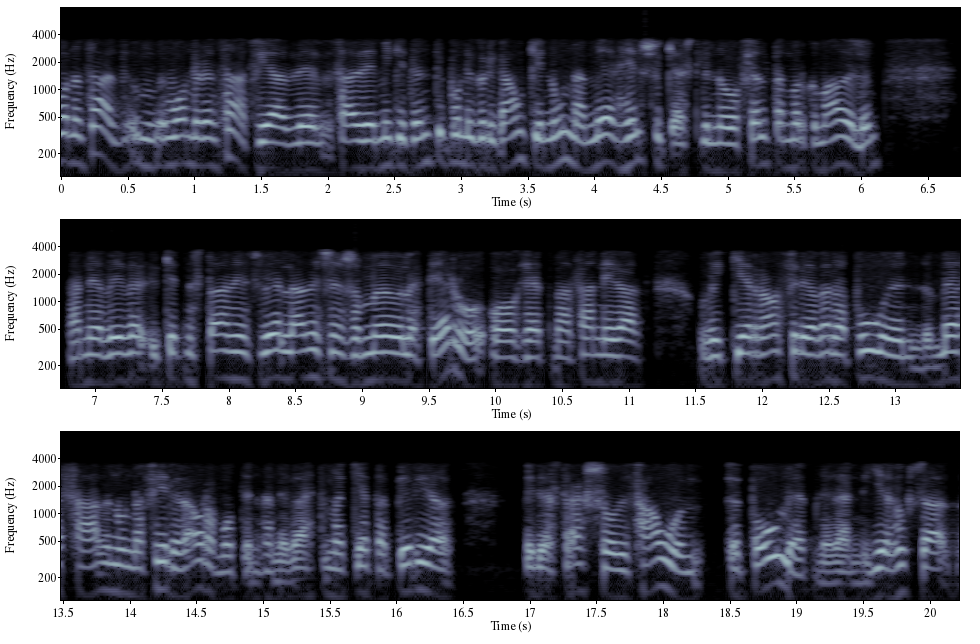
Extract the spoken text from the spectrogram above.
vonum það, vonur um það, fyrir að það er mikill undirbúningur í gangi núna með helsugjastlinu og fjöldamörgum aðilum, þannig að við getum staðins vel aðeins eins og mögulegt er og, og hérna, þannig að við gerum áfyrir að verða búin með það núna fyrir áramótin, þannig að við ættum að geta byrjað byrja strax og við fáum bóluefnið. En ég hugsa að,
